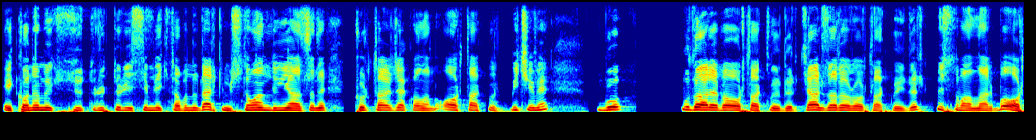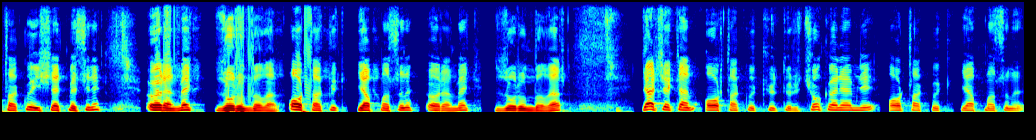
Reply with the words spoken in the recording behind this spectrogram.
Ekonomik Strüktür isimli kitabını der ki Müslüman dünyasını kurtaracak olan ortaklık biçimi bu mudarebe ortaklığıdır, kar zarar ortaklığıdır. Müslümanlar bu ortaklığı işletmesini öğrenmek zorundalar. Ortaklık yapmasını öğrenmek zorundalar. Gerçekten ortaklık kültürü çok önemli. Ortaklık yapmasını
